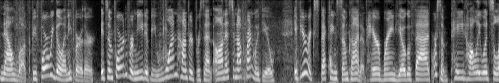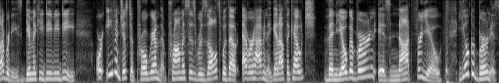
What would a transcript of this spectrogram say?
Now look, before we go any further, it's important for me to be 100% honest and upfront with you. If you're expecting some kind of harebrained yoga fad or some paid Hollywood celebrities gimmicky DVD, or even just a program that promises results without ever having to get off the couch, then Yoga Burn is not for you. Yoga Burn is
